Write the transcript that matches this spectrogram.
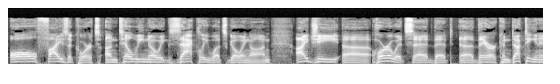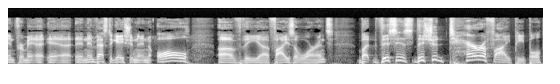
all FISA courts until we know exactly what's going on. IG uh, Horowitz said that uh, they are conducting an, informa- uh, uh, an investigation in all of the uh, FISA warrants. But this is this should terrify people,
